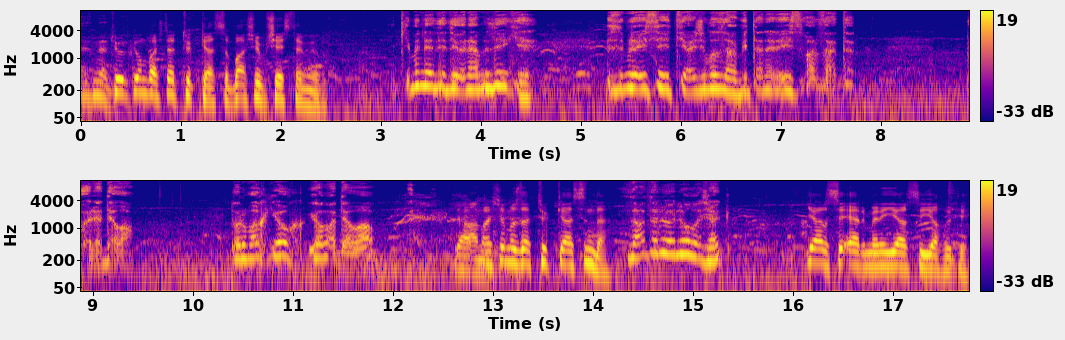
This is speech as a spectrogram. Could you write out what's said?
Siz ne Türk'ün başta Türk gelsin. Başka bir şey istemiyorum. Kimin ne dediği önemli değil ki. Bizim reise ihtiyacımız var. Bir tane reis var zaten. Böyle devam. Durmak yok. Yola devam. Ya Anladım. başımıza Türk gelsin de Zaten öyle olacak. yarısı Ermeni yarısı Yahudi.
